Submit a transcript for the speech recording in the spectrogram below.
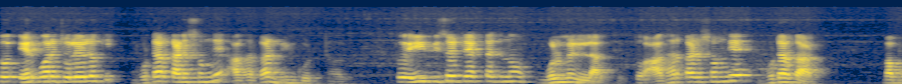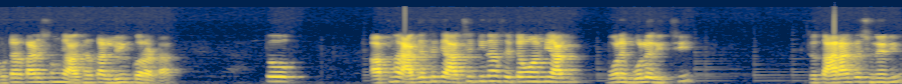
তো এরপরে চলে এলো কি? ভোটার কার্ডের সঙ্গে আধার কার্ড লিঙ্ক করতে হবে। তো এই বিষয়টা একটা যেন গোলমেল লাগছে। তো আধার কার্ডের সঙ্গে ভোটার কার্ড বা ভোটার কার্ডের সঙ্গে আধার কার্ড লিঙ্ক করাটা তো আপনার আগে থেকে আছে কি না সেটাও আমি আগ, পরে বলে দিচ্ছি। তো তার আগে শুনে নিন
